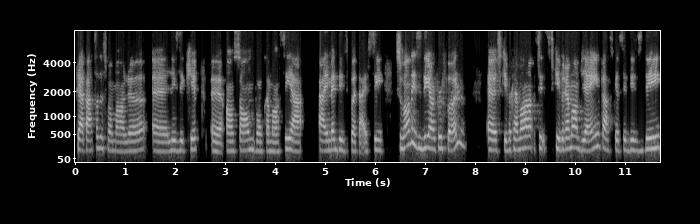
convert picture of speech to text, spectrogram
Puis à partir de ce moment-là, euh, les équipes euh, ensemble vont commencer à, à émettre des hypothèses. C'est souvent des idées un peu folles, euh, ce qui est vraiment, ce qui est vraiment bien parce que c'est des idées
